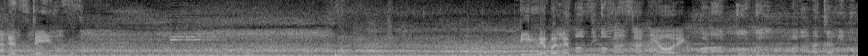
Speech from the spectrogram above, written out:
And it's tails team ने बल्लेबाजी का फैसला किया और एक बड़ा टोटल बनाना चाहेंगे।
